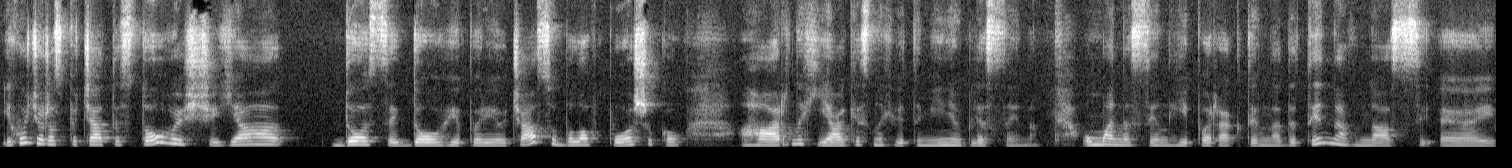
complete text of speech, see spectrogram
І хочу розпочати з того, що я досить довгий період часу була в пошуку гарних, якісних вітамінів для сина. У мене син гіперактивна дитина, в нас е,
